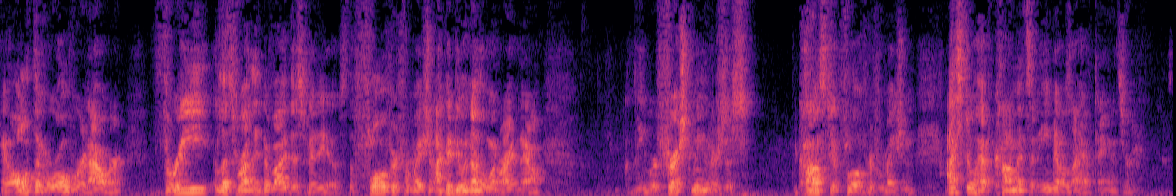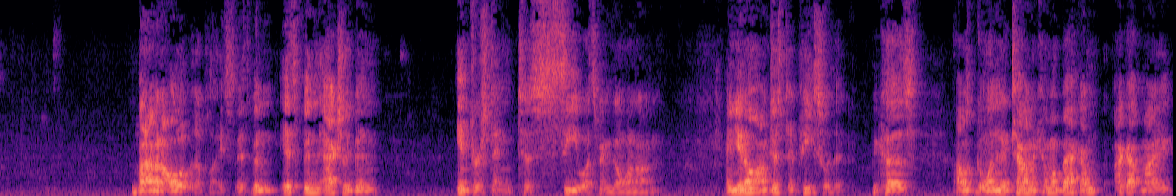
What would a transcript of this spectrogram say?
and all of them were over an hour. Three, let's rightly divide this videos. The flow of information. I could do another one right now. He refreshed me, and there's this constant flow of information. I still have comments and emails I have to answer, but I've been all over the place. It's been it's been actually been interesting to see what's been going on, and you know I'm just at peace with it because I was going into town and coming back. I'm I got my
